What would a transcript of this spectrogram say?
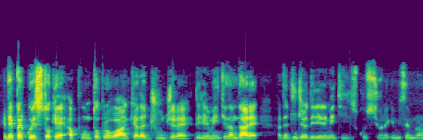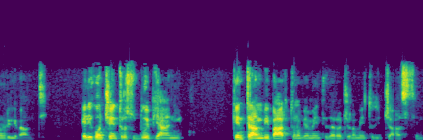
Ed è per questo che appunto provo anche ad aggiungere degli elementi, ad andare ad aggiungere degli elementi di discussione che mi sembrano rilevanti e li concentro su due piani, che entrambi partono ovviamente dal ragionamento di Justin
